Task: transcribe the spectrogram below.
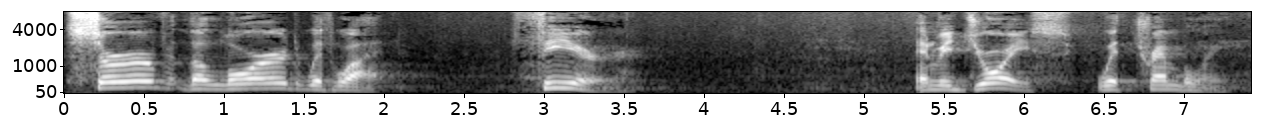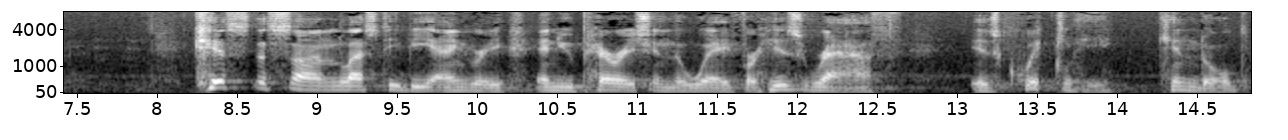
serve the Lord with what? Fear and rejoice with trembling. Kiss the Son, lest he be angry and you perish in the way, for his wrath is quickly kindled.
